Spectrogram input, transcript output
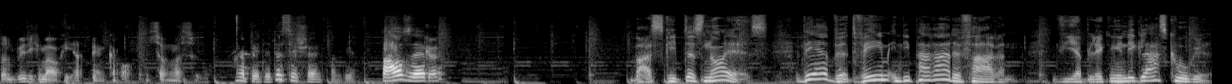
dann würde ich mir auch Erdbeeren kaufen, sagen wir so. Na bitte, das ist schön von dir. Pause. Okay. Was gibt es Neues? Wer wird wem in die Parade fahren? Wir blicken in die Glaskugel.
